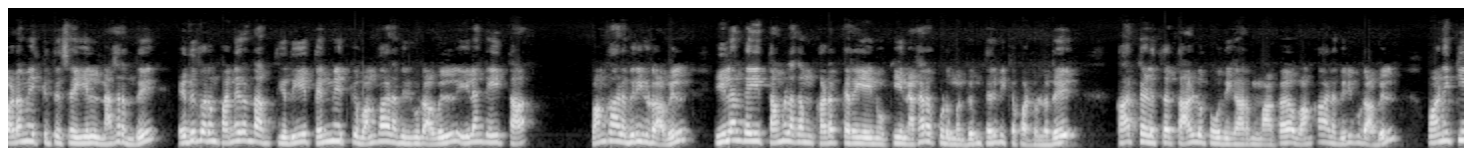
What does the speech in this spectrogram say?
வடமேற்கு திசையில் நகர்ந்து எதிர்வரும் பன்னிரெண்டாம் தேதி தென்மேற்கு வங்காள விரிகுடாவில் இலங்கை தா வங்காள விரிகுடாவில் இலங்கை தமிழகம் கடற்கரையை நோக்கி நகரக்கூடும் என்றும் தெரிவிக்கப்பட்டுள்ளது. காற்றழுத்த தாழ்வு பகுதி காரணமாக வங்காள விரிகுடாவில் மணிக்கு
